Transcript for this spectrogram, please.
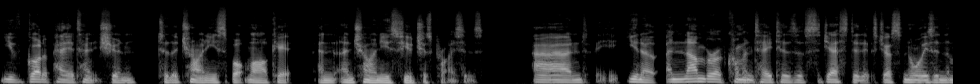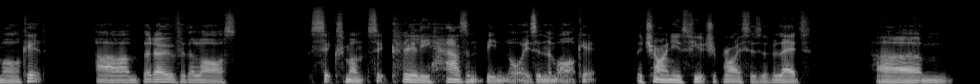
you've got to pay attention to the Chinese spot market and, and Chinese futures prices. And, you know, a number of commentators have suggested it's just noise in the market. Um, but over the last six months, it clearly hasn't been noise in the market. The Chinese future prices have led um,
